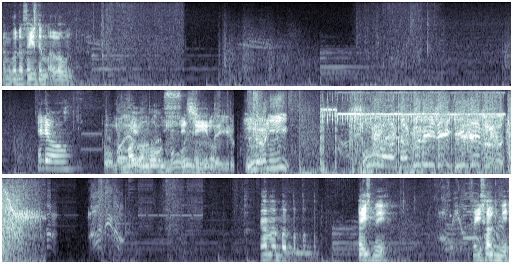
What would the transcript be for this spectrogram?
I'm gonna face them alone. Hello. お前はもう死んでいる。いる何本は巧みでギゼブやばばばばば。Face me. Face hug me.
